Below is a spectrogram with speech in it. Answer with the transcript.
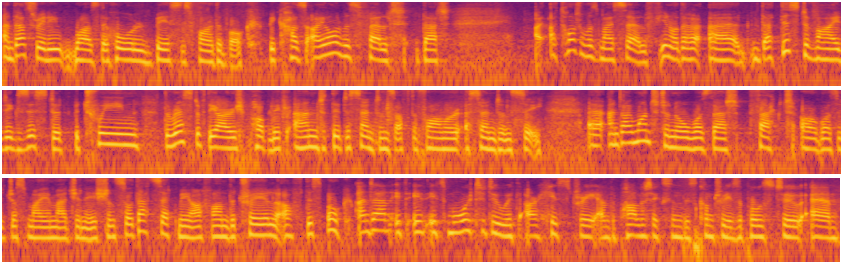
and that's really was the whole basis for the book, because I always felt that I, I, thought it was myself, you know, that, uh, that this divide existed between the rest of the Irish public and the descendants of the former ascendancy. Uh, and I wanted to know, was that fact or was it just my imagination? So that set me off on the trail of this book. And Dan, it, it, it's more to do with our history and the politics in this country as opposed to um,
